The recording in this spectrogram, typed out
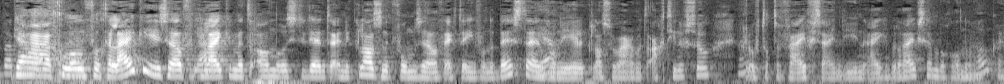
kwam Ja, dat gewoon vergelijken. Jezelf Ja? vergelijken met de andere studenten in de klas. En ik vond mezelf echt een van de beste. En Ja. van die hele klas, waren met 18 of zo. Ik geloof dat er vijf zijn die een eigen bedrijf zijn begonnen. Oké.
